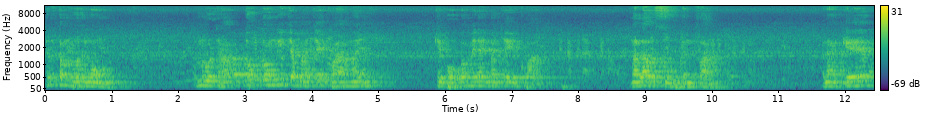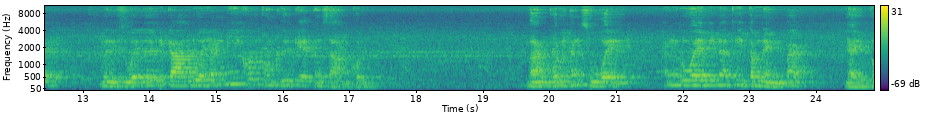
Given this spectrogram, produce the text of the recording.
จนตำรวจงง ตำรวจถามว่าตกลงนี้จะมาแจ้งความไหมแกบอกว่าไม่ได้มาแจ้งความ มาเล่าสู่กันฟังขนาดแกไม่ได้สวยเลยพิการด้วยยังมีคนข่มขืนแกทั้งสามคน บางคนนี่ทั้งสวย ทั้งรวยมีหน้าที่ตำแหน่งมากใหญ่โต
